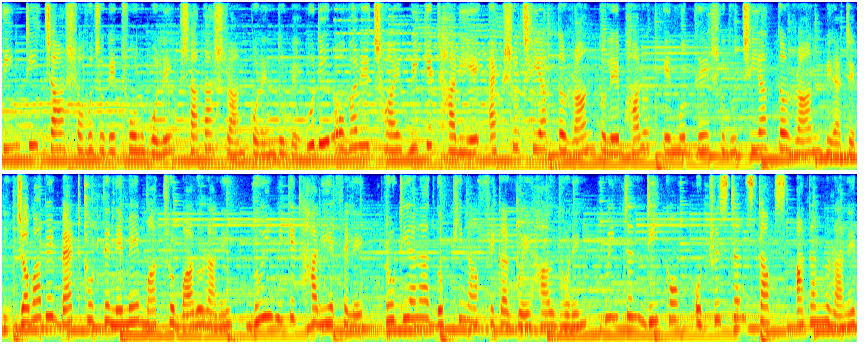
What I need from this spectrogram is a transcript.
তিনটি চার সহযোগে ফোর বলে সাতাশ রান করেন দুবে। কুড়ি ওভারে ছয় উইকেট হারিয়ে একশো ছিয়াত্তর রান তোলে ভারত, এর মধ্যে শুধু ছিয়াত্তর রান বিরাটেরই। জবাবে ব্যাট করতে নেমে মাত্র বারো রানে দুই উইকেট হারিয়ে ফেলে প্রোটিয়ারা দক্ষিণ আফ্রিকার হয়ে হাল ধরেন কুইন্টন ডি কক ও ট্রিস্টান স্টাপস আটান্ন রানের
